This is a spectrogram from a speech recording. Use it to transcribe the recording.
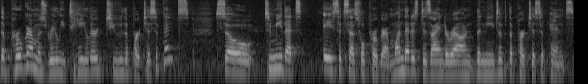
the program was really tailored to the participants. So to me, that's a successful program, one that is designed around the needs of the participants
